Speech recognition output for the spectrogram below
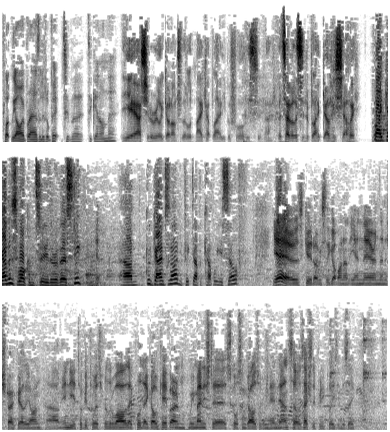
pluck the eyebrows a little bit to uh, to get on there. Yeah, I should have really got onto the makeup lady before this. You know. Let's have a listen to Blake Govers, shall we? Blake Govers, welcome to the reverse stick. Um, good game tonight. You picked up a couple yourself. Yeah, it was good. Obviously, got one at the end there, and then a stroke early on. Um, India took it to us for a little while. They pulled their goalkeeper, and we managed to score some goals with them hand down. So it was actually pretty pleasing to see.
